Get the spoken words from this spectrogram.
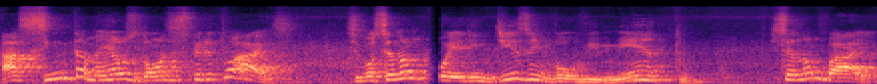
Assim também é os dons espirituais. Se você não pôr ele em desenvolvimento, você não vai.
